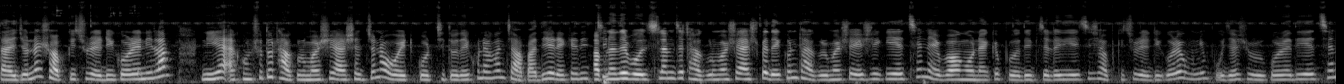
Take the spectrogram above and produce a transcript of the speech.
তাই জন্য সব কিছু রেডি করে নিলাম। নিয়ে এখন শুধু ঠাকুরমশাই আসার জন্য ওয়েট করছি। তো দেখুন এখন চাপা দিয়ে রেখে দিচ্ছি। আপনাদের বলছিলাম যে ঠাকুরমশাই আসবে। দেখুন ঠাকুরমশাই এসে গিয়েছেন এবং ওনাকে প্রদীপ জ্বেলে দিয়েছি। সব কিছু রেডি করে উনি পূজা শুরু করে দিয়েছেন।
